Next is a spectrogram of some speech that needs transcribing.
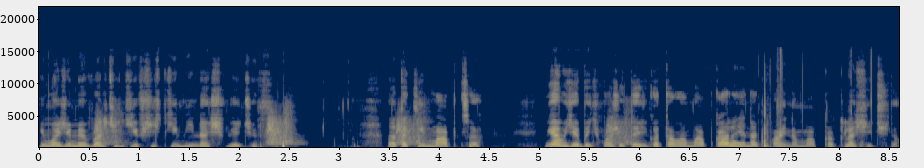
i możemy walczyć ze wszystkimi na świecie. Na takiej mapce. Wiem, że być może to jest gotowa mapka, ale jednak fajna mapka, klasyczna.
